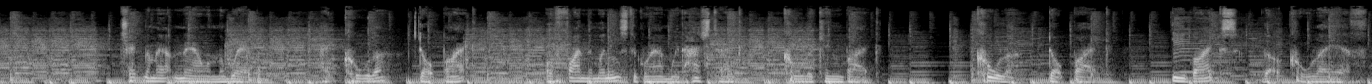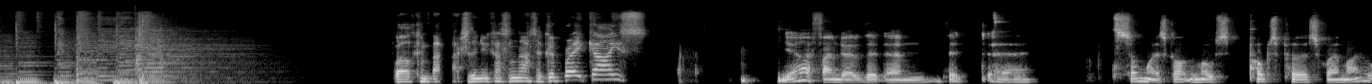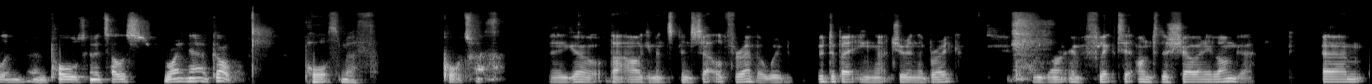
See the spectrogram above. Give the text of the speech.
Check them out now on the web at cooler.bike or find them on Instagram with hashtag coolerkingbike. Cooler.bike. E-bikes that are cool AF. Welcome back to the Newcastle Natter. Good break, guys. Yeah, I found out that um, that uh, somewhere's got the most pubs per square mile, and, and Paul's going to tell us right now. Go, Portsmouth. Portsmouth. There you go. That argument's been settled forever. We were debating that during the break. We won't inflict it onto the show any longer. Um,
